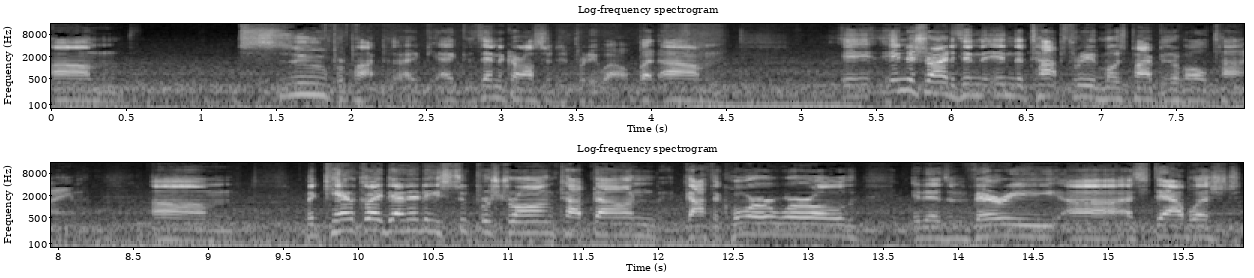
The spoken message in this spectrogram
um, super popular. I, I, Zendikar also did pretty well, but um, Innistrad is in the, in the top three of most popular of all time. Um, mechanical identity, super strong, top down gothic horror world. It is a very uh, established.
